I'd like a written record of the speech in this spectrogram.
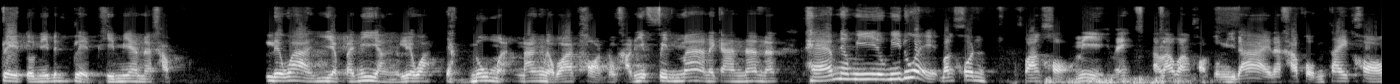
เกรดตัวนี้เป็นเกรดพรีเมียมนะครับเรียกว่าเหยียบไปนี่อย่างเรียกว่าอย่างนุ่มอะนั่งแต่ว่าถอดของเขาที่ฟินมากในการนั่นนะแถมยังมีตรงนี้ด้วย บางคน วางของนี่เห็นไหมสามารถวางของตรงนี้ได้นะครับผมใส่ของ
